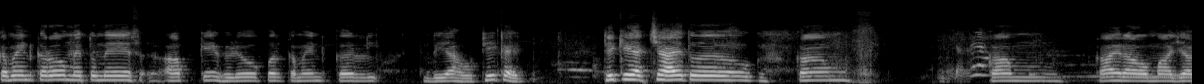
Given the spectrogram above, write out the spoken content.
कमेंट करो मैं तुम्हें आपके वीडियो पर कमेंट कर दिया हूँ। ठीक है। ठीक आहे अच्छा आहे तो काम काम. काय राव माझ्या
